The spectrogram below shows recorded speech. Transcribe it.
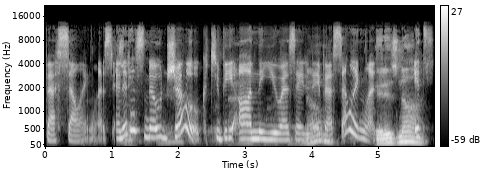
best-selling list, and it So is no joke to be on the USA Today No. best-selling list it is not. it's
